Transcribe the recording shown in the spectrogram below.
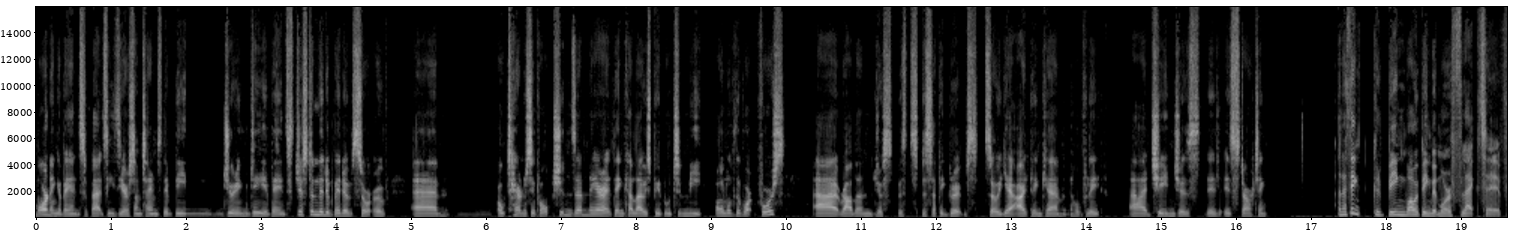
morning events, if that's easier. Sometimes they've been during day events. Just a little bit of sort of um, alternative options in there. I think allows people to meet all of the workforce uh, rather than just with specific groups. So yeah, I think um, hopefully uh, change is, is, is starting. And I think being while we're being a bit more reflective,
